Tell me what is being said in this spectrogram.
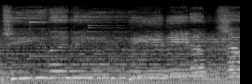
ജീവനിൽ നീ നിറച്ചാ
